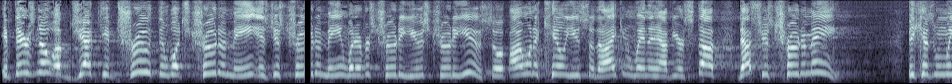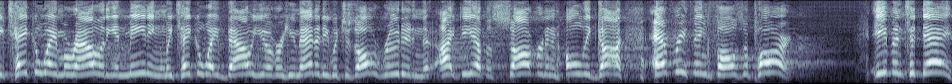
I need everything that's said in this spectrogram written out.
If there's no objective truth, then what's true to me is just true to me, and whatever's true to you is true to you. So if I want to kill you so that I can win and have your stuff, that's just true to me. Because when we take away morality and meaning, and we take away value over humanity, which is all rooted in the idea of a sovereign and holy God, everything falls apart. Even today,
